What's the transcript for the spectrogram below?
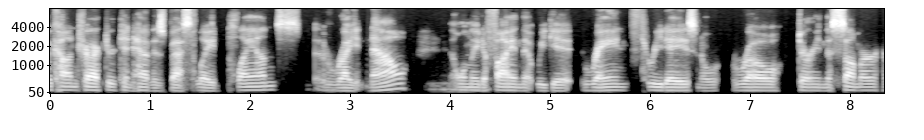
the contractor can have his best laid plans uh, right now, only to find that we get rain three days in a row during the summer,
